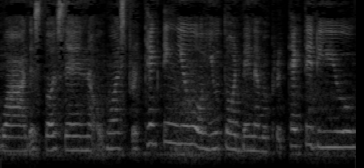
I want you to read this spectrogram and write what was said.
where this person was protecting you, or you thought they never protected you,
